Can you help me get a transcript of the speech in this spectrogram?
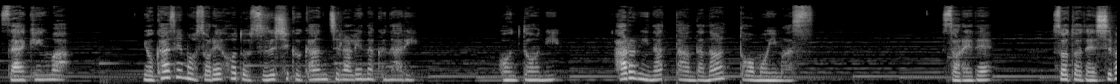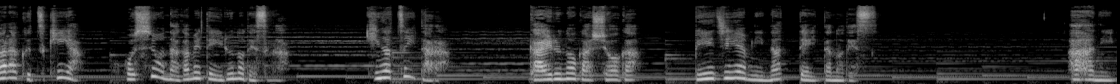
最近は夜風もそれほど涼しく感じられなくなり、本当に春になったんだなと思います。それで、外でしばらく月や星を眺めているのですが、気がついたら、カエルの合唱が BGM になっていたのです。母に、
